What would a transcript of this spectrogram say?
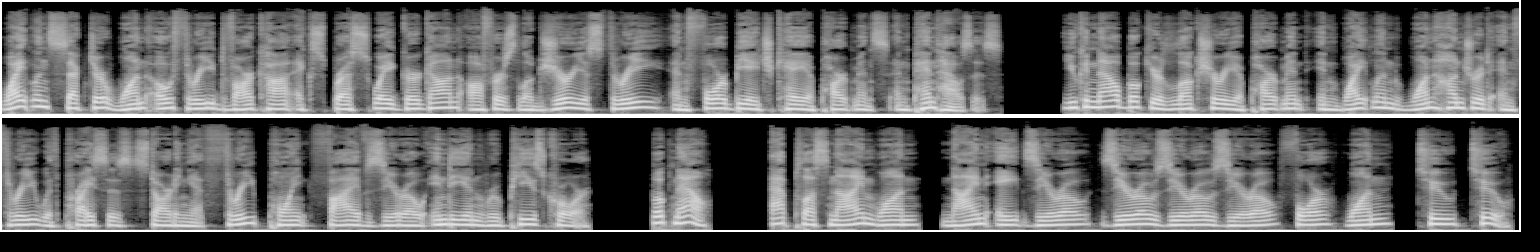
Whiteland Sector 103 Dwarka Expressway Gurgaon offers luxurious 3 and 4 BHK apartments and penthouses. You can now book your luxury apartment in Whiteland 103 with prices starting at 3.50 Indian rupees crore. Book now at plus nine one nine eight zero zero zero zero four one two two.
